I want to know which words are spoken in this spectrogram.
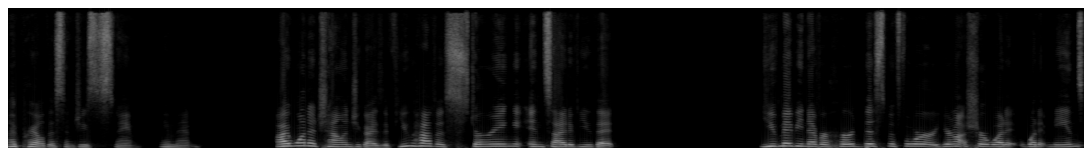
I pray all this in Jesus' name. Amen. I want to challenge you guys if you have a stirring inside of you that you've maybe never heard this before or you're not sure what it, what it means,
